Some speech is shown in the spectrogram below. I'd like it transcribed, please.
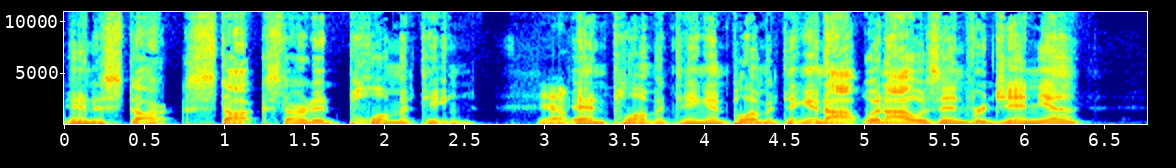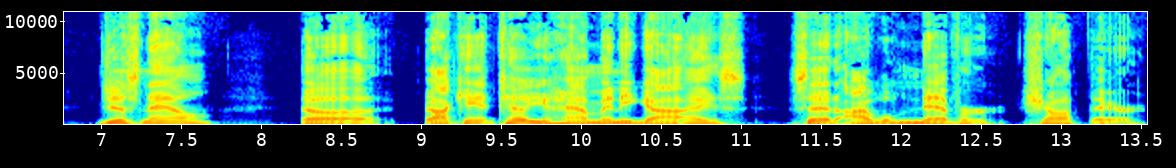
and his stock stock started plummeting yeah. and plummeting and plummeting. And I, when I was in Virginia just now, uh, I can't tell you how many guys said I will never shop there.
